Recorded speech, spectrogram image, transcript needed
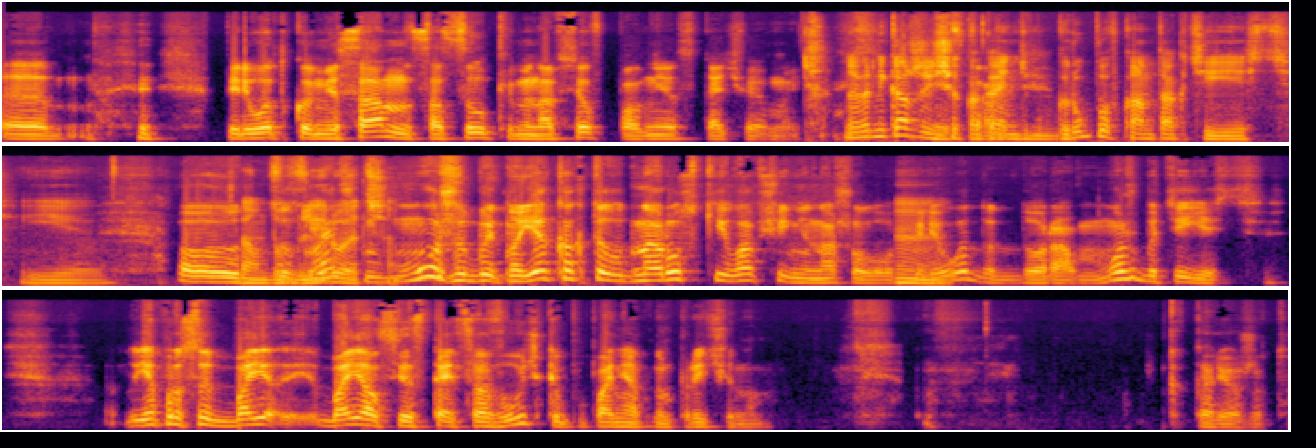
э, перевод комиссан со ссылками на все вполне скачиваемый. Наверняка же еще какая-нибудь группа ВКонтакте есть, и э, там дублируется. Знаешь, может быть, но я как-то на русский вообще не нашел его mm. перевода до рам. Может быть, и есть. Я просто боя... боялся искать с озвучкой по понятным причинам. Корежит.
